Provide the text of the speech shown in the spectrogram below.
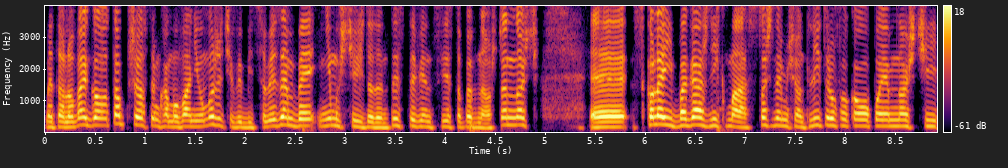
metalowego, to przy ostrym hamowaniu możecie wybić sobie zęby, nie musicie iść do dentysty, więc jest to pewna oszczędność. E, Z kolei bagażnik ma 170 litrów około pojemności,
